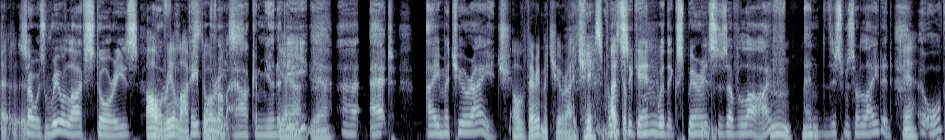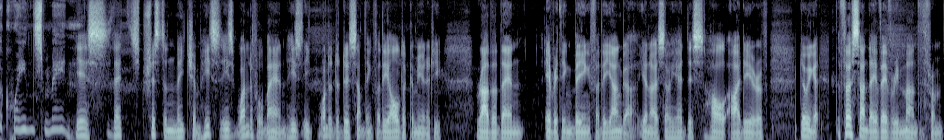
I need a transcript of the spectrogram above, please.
uh, So it was real life stories. Oh, of real life stories. people from our community yeah, yeah. Uh, at a mature age. Oh, very mature age. Yes, Once of, again, with experiences of life, Mm, and this was related. yeah. Uh, All the Queen's men. Yes, that's Tristan Meecham. He's he's a wonderful man. He's he wanted to do something for the older community, rather than everything being for the younger. You know, so he had this whole idea of doing it the first Sunday of every month from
